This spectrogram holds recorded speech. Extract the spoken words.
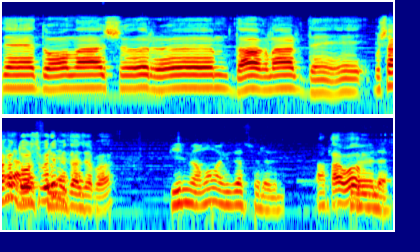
de dolaşırım dağlarda. Bu şarkının Helal doğrusu böyle miydi acaba? Bilmiyorum ama güzel söyledim. Artık oğlum. böyle.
